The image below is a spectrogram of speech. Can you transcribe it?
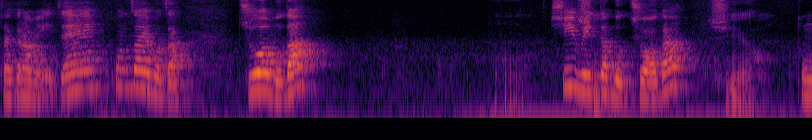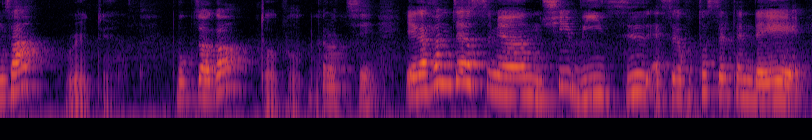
자 그러면 이제 혼자 해보자. 주어보다 she read the book 주어가 She 동사 read 목적어 the book. 그렇지. 얘가 현재였으면 she reads s가 붙었을 텐데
